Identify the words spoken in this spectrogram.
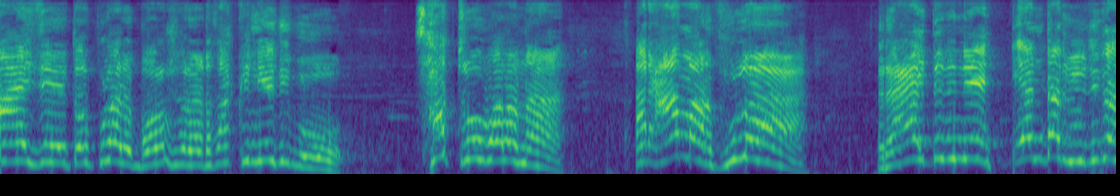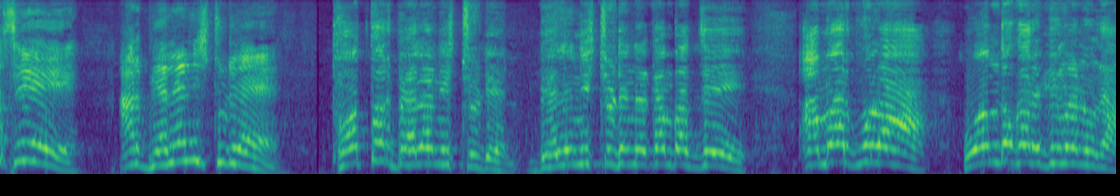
নাই যে তোর ফুলারে বড় সড়ো একটা চাকরি নিয়ে দিব। ছাত্র বলা না। আর আমার ফুলা রাইতে দিনে ইন্টারভিউ দিতেছে। আর ব্যালেন্স স্টুডেন্ট তোর বেলেন স্টুডেন্ট বেলেন স্টুডেন্টের কাম বাজে আমার পুলা অন্ধকারে বিমান উড়া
